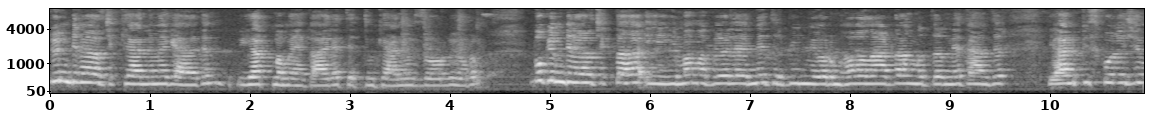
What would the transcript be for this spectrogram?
Dün birazcık kendime geldim. Yatmamaya gayret ettim. Kendimi zorluyorum. Bugün birazcık daha iyiyim ama böyle nedir bilmiyorum. Havalardan mıdır, nedendir? Yani psikolojim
